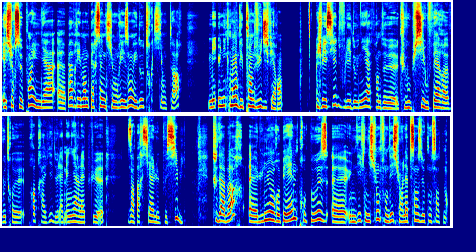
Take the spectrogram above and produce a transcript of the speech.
Et sur ce point, il n'y a pas vraiment de personnes qui ont raison et d'autres qui ont tort, mais uniquement des points de vue différents. Je vais essayer de vous les donner afin que vous puissiez vous faire euh, votre propre avis de la manière la plus euh, impartiale possible. Tout d'abord, euh, l'Union européenne propose une définition fondée sur l'absence de consentement.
